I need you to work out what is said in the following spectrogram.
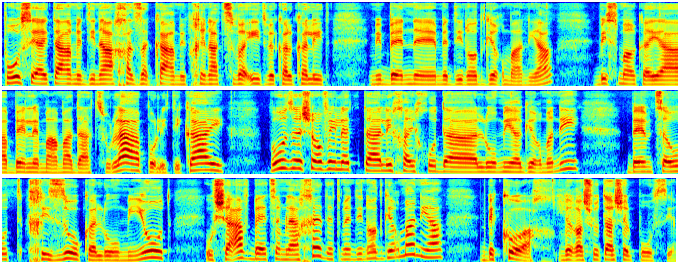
פרוסיה הייתה המדינה החזקה מבחינה צבאית וכלכלית מבין אה, מדינות גרמניה. ביסמרק היה בן למעמד האצולה, פוליטיקאי, והוא זה שהוביל את תהליך האיחוד הלאומי הגרמני באמצעות חיזוק הלאומיות. הוא שאף בעצם לאחד את מדינות גרמניה בכוח, בראשותה של פרוסיה.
